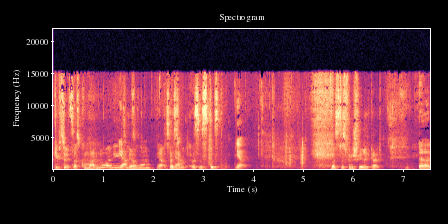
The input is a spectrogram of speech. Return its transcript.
Gibst du jetzt das Kommando an ihn Ja. sozusagen? Ja. Das heißt, Ja. du assistest. Ja. Was ist das für eine Schwierigkeit? Äh,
